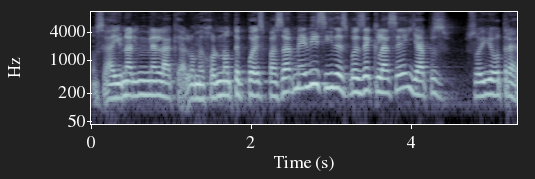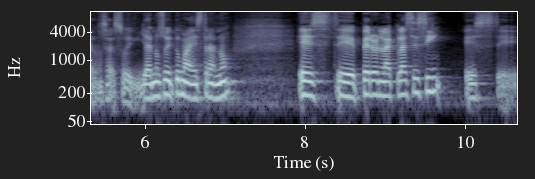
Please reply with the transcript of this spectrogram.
O sea, hay una línea en la que a lo mejor no te puedes pasar. Maybe sí, después de clase ya pues soy otra, o sea, soy, ya no soy tu maestra, ¿no? Este, pero en la clase sí, este,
